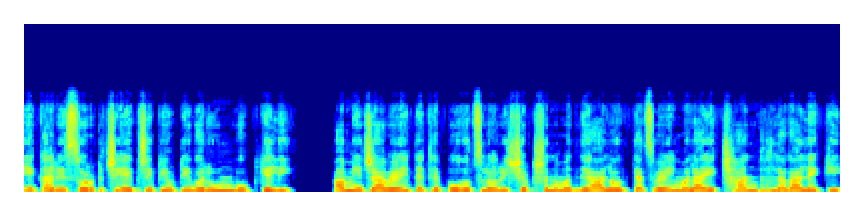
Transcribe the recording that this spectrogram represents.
एका रिसॉर्टची एक्झिक्युटिव्ह रूम बुक केली. आम्ही ज्यावेळी तेथे पोहोचलो रिसेप्शनमध्ये आलो त्याच वेळी मला एक छान लगाले की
